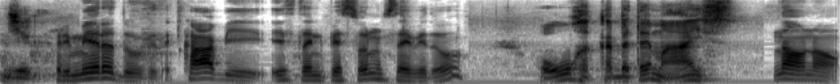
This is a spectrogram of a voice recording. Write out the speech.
Diga. Primeira dúvida: cabe esse tanto de pessoa no servidor? Porra, cabe até mais. Não, não.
